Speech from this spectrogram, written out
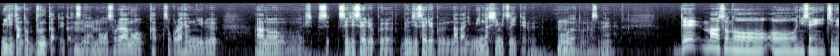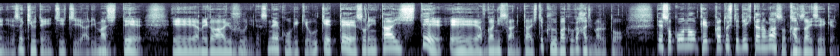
ミリタントの文化というかですね、うん、もうそれはもうかそこら辺にいるあの政治勢力、軍事勢力の中にみんな染みついているものだと思いますね。うんうんで、まあ、その2001年にですね9.11ありまして、うん、えー、アメリカがああいうふうにですね攻撃を受けて、それに対して、えー、アフガニスタンに対して空爆が始まると、でそこの結果としてできたのがそのカルザイ政権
